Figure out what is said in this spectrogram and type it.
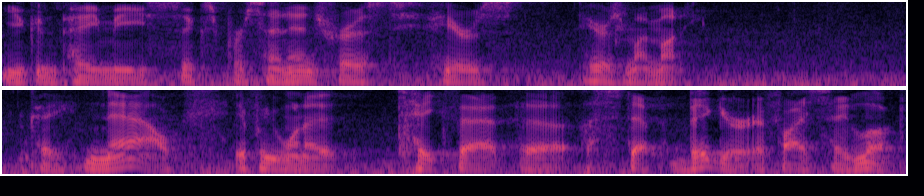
You can pay me six percent interest. Here's here's my money." Okay. Now, if we want to take that uh, a step bigger, if I say, "Look,"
